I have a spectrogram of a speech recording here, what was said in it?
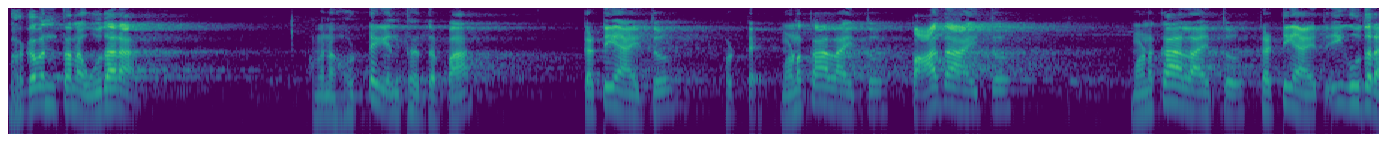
ಭಗವಂತನ ಉದರ, ಅವನ ಹೊಟ್ಟೆ ಎಂಥದ್ದಪ್ಪ? ಕಟಿ ಆಯಿತು, ಹೊಟ್ಟೆ. ಮೊಣಕಾಲಾಯಿತು, ಪಾದ ಆಯಿತು, ಮೊಣಕಾಲಾಯಿತು, ಕಟ್ಟಿ ಆಯಿತು, ಈಗ ಉದರ.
